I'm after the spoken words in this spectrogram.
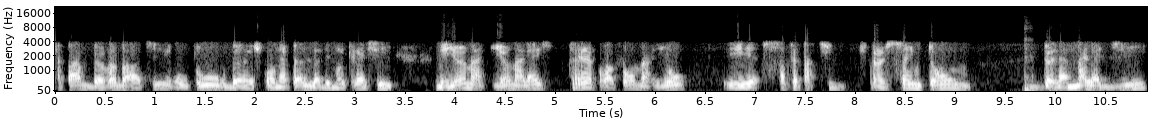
capable de rebâtir autour de ce qu'on appelle la démocratie. Mais il y, a un, il y a un malaise très profond, Mario, et ça fait partie, c'est un symptôme de la maladie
